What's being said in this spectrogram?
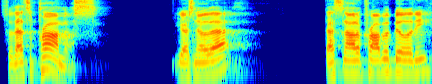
So that's a promise. You guys know that? That's not a probability.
